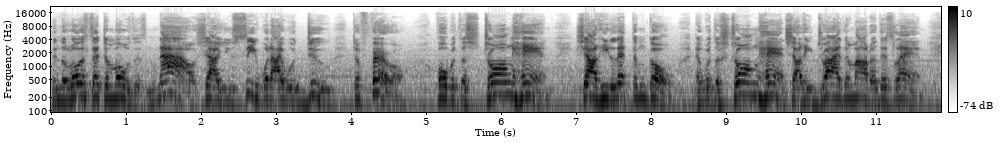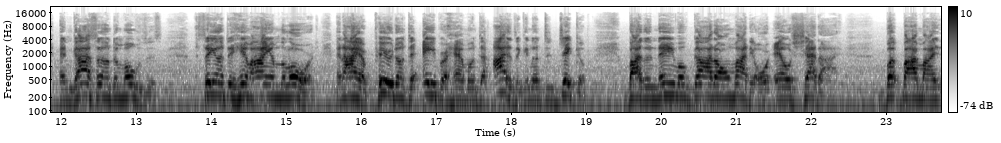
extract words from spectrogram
Then the Lord said to Moses, Now shall you see what I will do to Pharaoh, for with a strong hand shall he let them go, and with a strong hand shall he drive them out of this land. And God said unto Moses, Say unto him, I am the Lord, and I appeared unto Abraham, unto Isaac, and unto Jacob by the name of God Almighty, or El Shaddai but by my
